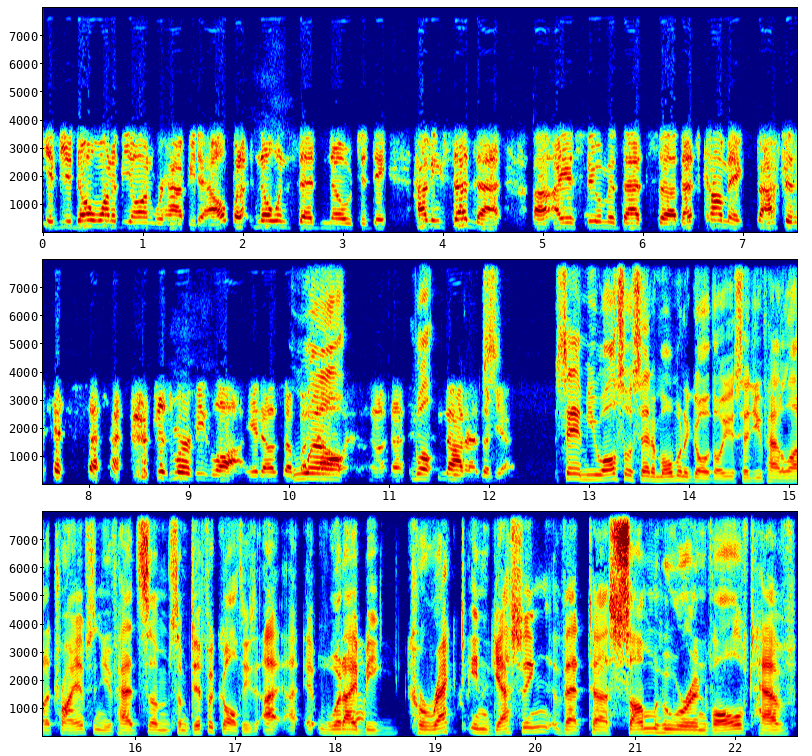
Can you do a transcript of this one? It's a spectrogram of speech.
if you don't want to be on, we're happy to help. But no one said no to date. Having said that, uh, I assume that that's uh, that's coming after this. Just Murphy's law, you know. So, well, no, not, well, not as of yet. Sam, you also said a moment ago, though, you said you've had a lot of triumphs and you've had some some difficulties. I, I, would. I be correct in guessing that uh, some who were involved have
